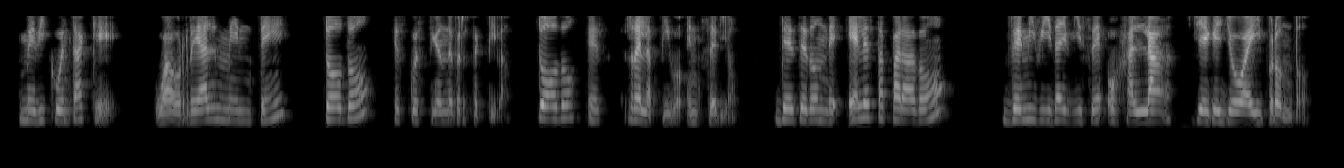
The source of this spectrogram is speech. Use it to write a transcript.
me di cuenta que, wow, realmente todo es cuestión de perspectiva. Todo es relativo, en serio. Desde donde él está parado, ve mi vida y dice, ojalá llegue yo ahí pronto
